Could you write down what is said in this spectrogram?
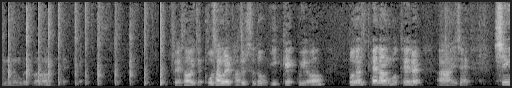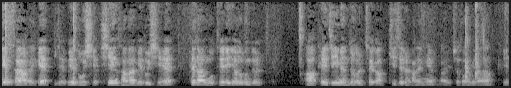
있는 물건. 네. 그래서 이제 보상을 받을 수도 있겠고요. 또는 해당 모텔을 아 이제 시행사에게 이제 매도 시에 시행사가 매도 시에 해당 모텔이 여러분들 아 대지 면적을 제가 기재를 안 했네요. 아 죄송합니다. 예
